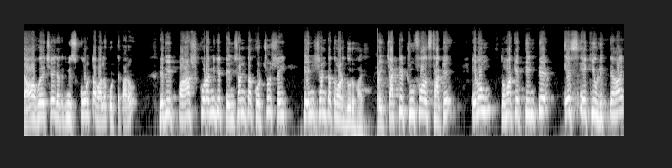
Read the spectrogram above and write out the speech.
দেওয়া হয়েছে যাতে তুমি স্কোরটা ভালো করতে পারো। যে তুমি পাশ করার নিয়ে যে টেনশনটা করছ, সেই টেনশনটা তোমার দূর হয়। চারটে ট্রু ফলস থাকে এবং তোমাকে তিনটে এস এ কিউ লিখতে হয়,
